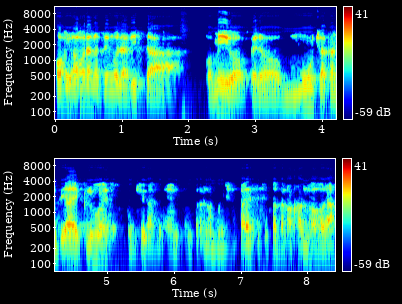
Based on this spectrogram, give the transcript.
hoy ahora no tengo la lista conmigo, pero mucha cantidad de clubes funcionan en, terrenos municipales y se está trabajando ahora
